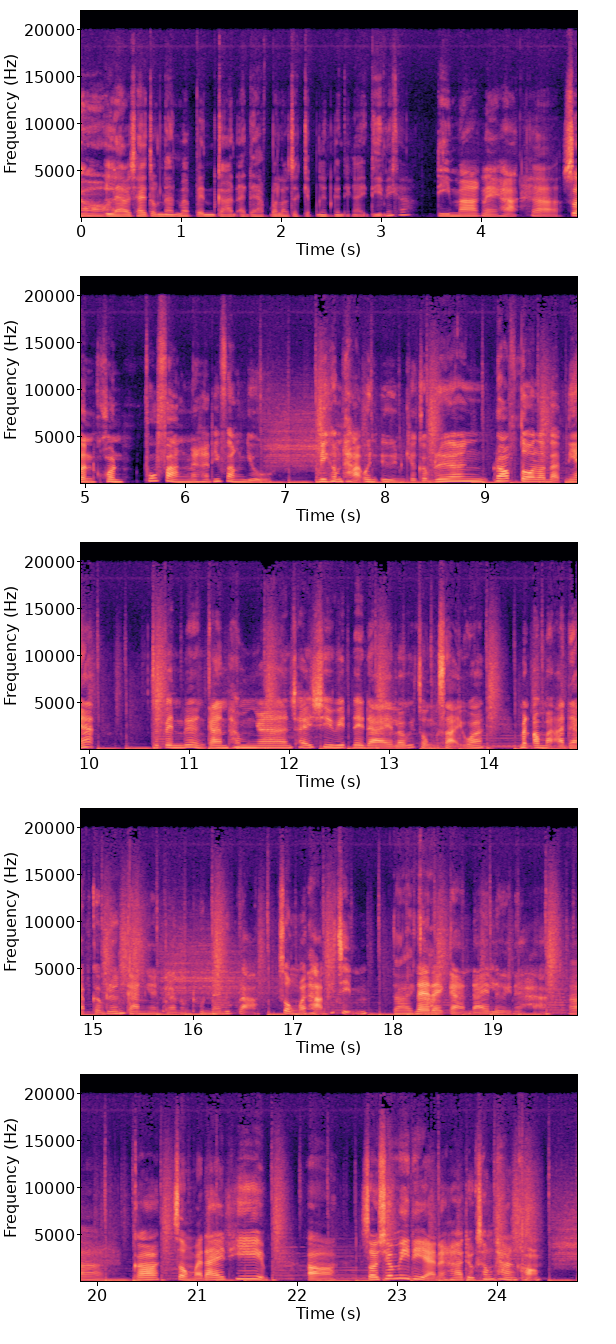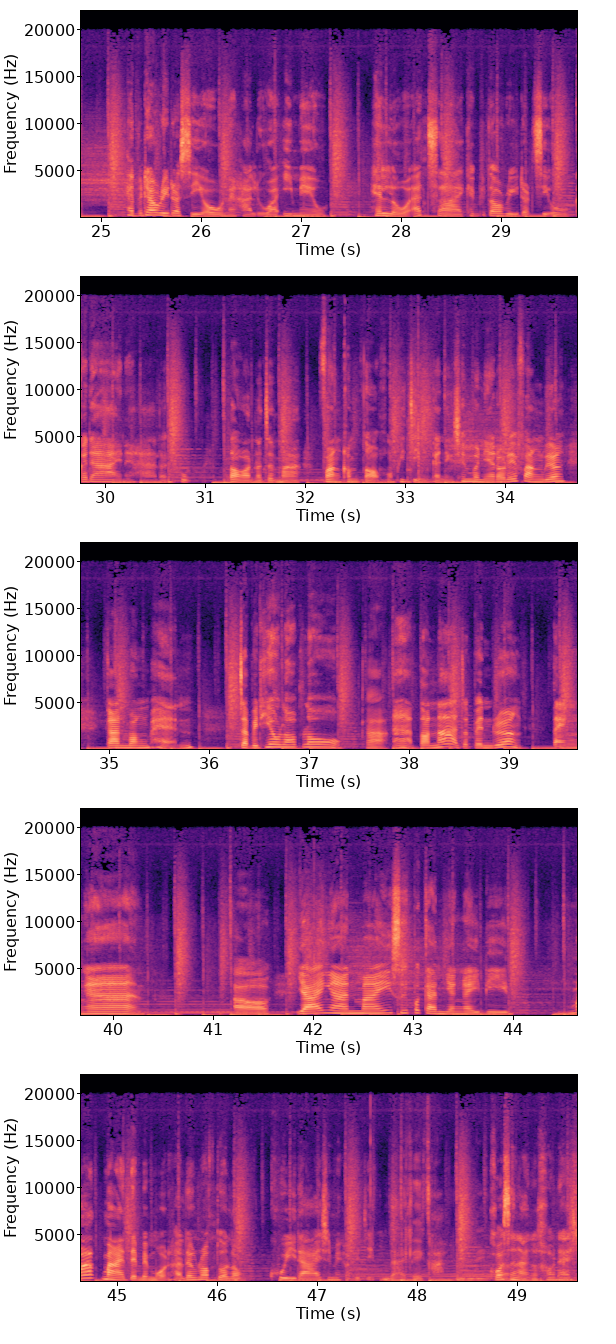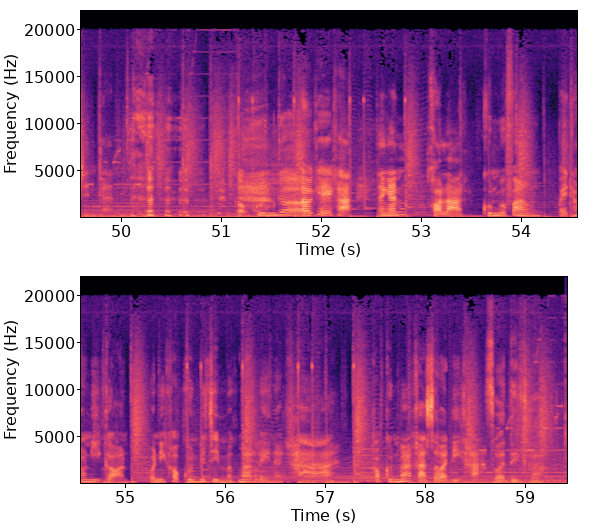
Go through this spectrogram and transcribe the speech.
ยอดแล้วใช้ตรงนั้นมาเป็นการอัดแอปว่าเราจะเก็บเงินกันยังไงดีไหมคะดีมากเลยค่ะค่ะ ส่วนคนผู้ฟังนะคะที่ฟังอยู่ มีคำถามอื่นๆ เกี่ยวกับเรื่องรอบตัวเราแบบเนี้ย จะเป็นเรื่องการทำงานใช้ชีวิตใด ๆ แล้วสงสัยว่ามันเอามาอัดแอปกับเรื่องการเงินการลงทุนได้หรือเปล่า ส่งมาถามพี่จิ๋มได้ในค่ะรายการได้เลยนะคะค่ะก็ส่งมาได้ที่โซเชียลมีเดียนะคะ ทุกช่องทางของ capitalread.co นะคะ หรือว่าอีเมล hello at capitalread.co ก็ได้นะคะ แล้วทุกตอนเราจะมาฟังคำตอบของพี่จิ๋มกันอย่างเช่นวันนี้เราได้ฟังเรื่องการวางแผนจะไปเที่ยวรอบโลกค่ะอ่าตอนหน้าอาจจะเป็นเรื่องแต่งงาน เอ่อย้ายงานไหมซื้อประกันยังไงดี มากมายเต็มไปหมดค่ะ เรื่องรอบตัวเราคุยได้ใช่ไหมคะพี่จิ๊บได้เลยค่ะยินดีค่ะโฆษณาก็เข้าได้เช่นกัน ขอบคุณค่ะ โอเคค่ะดังนั้นขอลาคุณผู้ฟังไปเท่านี้ก่อน วันนี้ขอบคุณพี่จิ๋มมากๆเลยนะคะ ขอบคุณมากค่ะ สวัสดีค่ะ สวัสดีค่ะ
